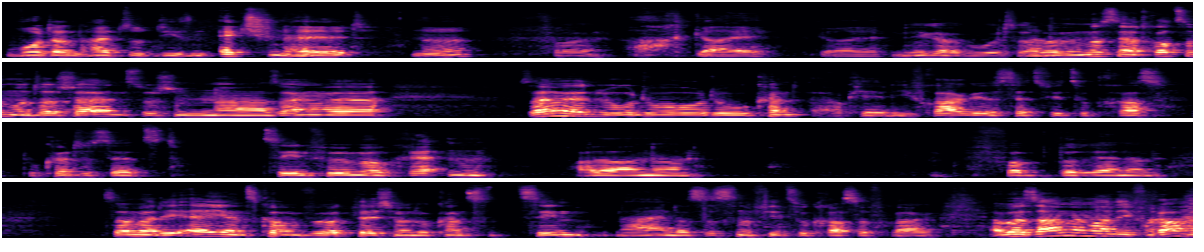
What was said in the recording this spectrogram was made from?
wurde dann halt so diesen Actionheld, ne? Voll. Ach, geil, geil. Mega gut. Aber wir müssen ja trotzdem unterscheiden zwischen, äh, sagen wir, sagen wir, du, du, du könnt, okay, die Frage ist jetzt viel zu krass. Du könntest jetzt zehn Filme retten, alle anderen verbrennen. Sagen wir, die Aliens kommen wirklich und du kannst zehn, nein, das ist eine viel zu krasse Frage. Aber sagen wir mal die Frage.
